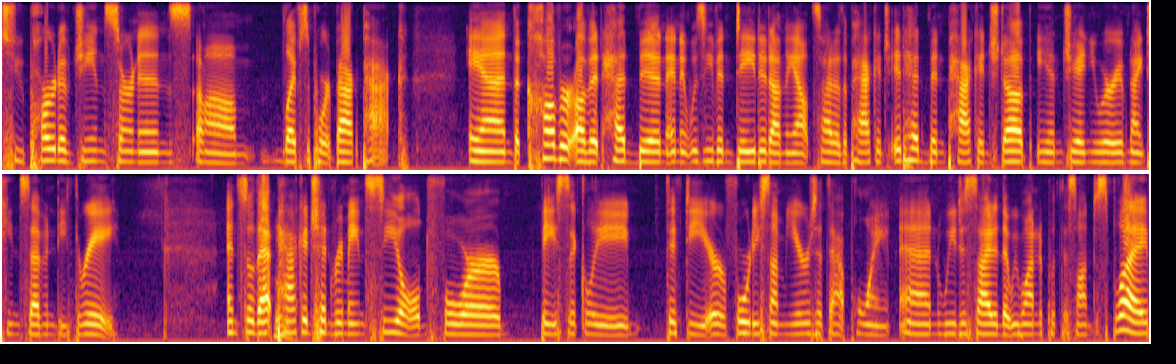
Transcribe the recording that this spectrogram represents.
to part of Gene Cernan's um, life support backpack. And the cover of it had been, and it was even dated on the outside of the package, it had been packaged up in January of 1973. And so that Oh. package had remained sealed for basically 50 or 40 some years at that point and we decided that we wanted to put this on display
